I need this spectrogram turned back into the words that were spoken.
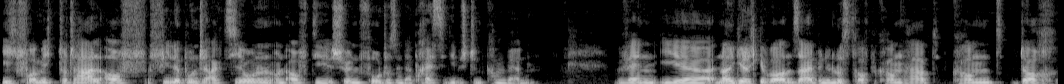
Ich freue mich total auf viele bunte Aktionen und auf die schönen Fotos in der Presse, die bestimmt kommen werden. Wenn ihr neugierig geworden seid, wenn ihr Lust drauf bekommen habt, kommt doch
